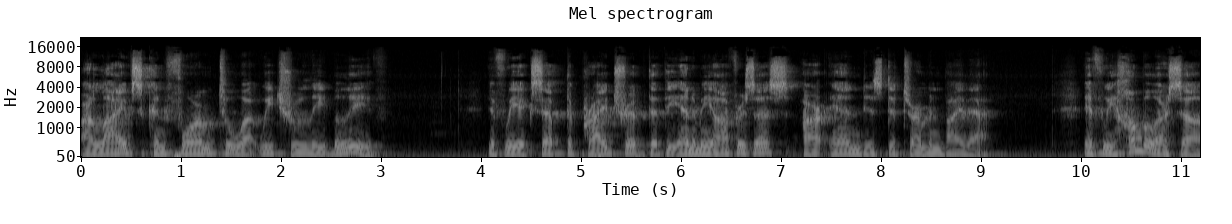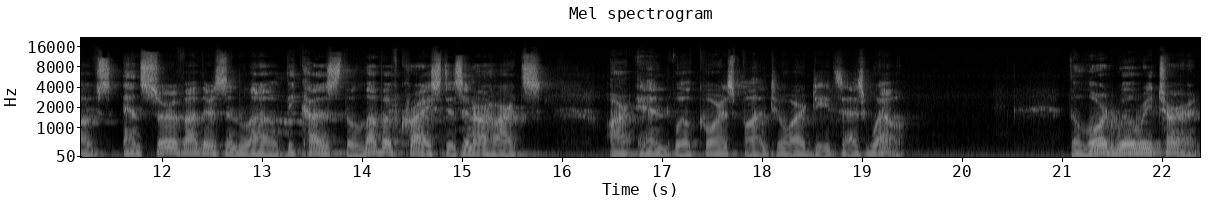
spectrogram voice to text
Our lives conform to what we truly believe. If we accept the pride trip that the enemy offers us, our end is determined by that. If we humble ourselves and serve others in love because the love of Christ is in our hearts, our end will correspond to our deeds as well. The Lord will return,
